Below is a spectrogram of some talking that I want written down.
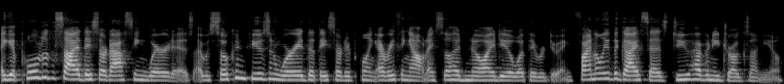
I get pulled to the side. They start asking where it is. I was so confused and worried that they started pulling everything out, and I still had no idea what they were doing. Finally, the guy says, "Do you have any drugs on you?"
